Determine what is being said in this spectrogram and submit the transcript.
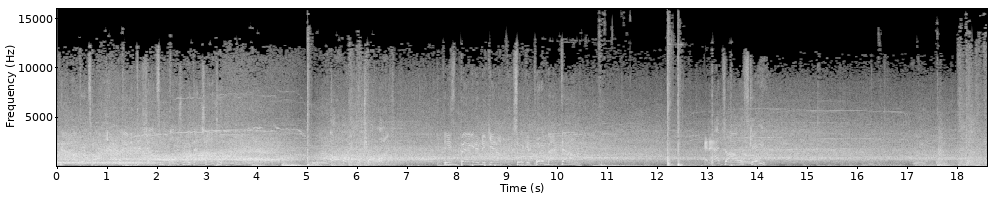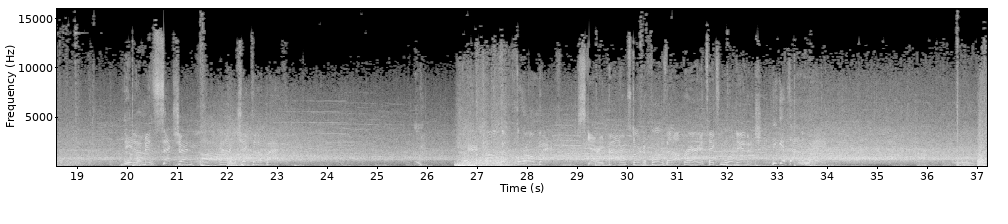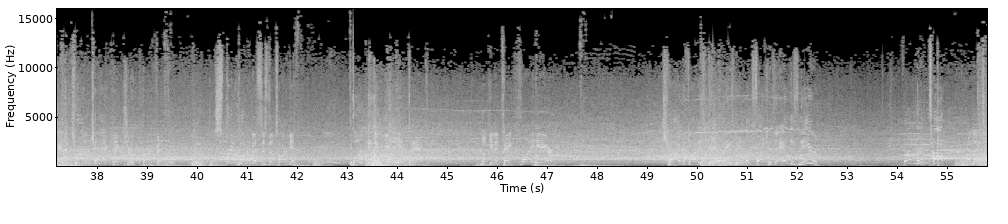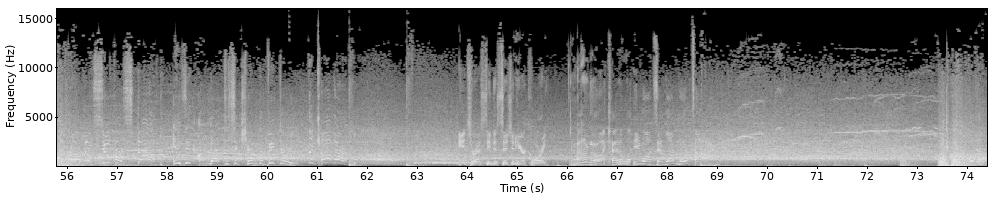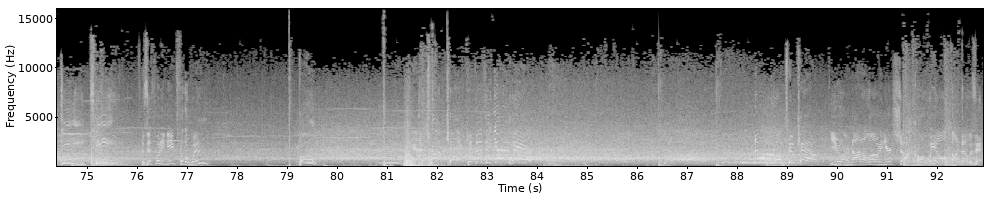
Now we're talking. Ready to dish out some punishment with that chocolate. Oh, my God. He's begging him to get up so he can put him back down. An agile escape. Knee to the midsection and a kick to the back. Here comes the throwback. Scary pattern starting to form as that upper area takes more damage. He gets out of the way. And a drop kick. Picture perfect. Springboard misses the target. Boom! Did you hear the impact? Looking to take flight here. Trying to find his bearings, but it looks like his end is near. From the top, From the top rope, a super stop. isn't enough to secure the victory. The cover. Interesting decision here, Corey. I don't know. I kind of like. He wants it one more time. With a DDT. Is this what he needs for the win? Alone in your shock, Cole. We all thought that was it.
